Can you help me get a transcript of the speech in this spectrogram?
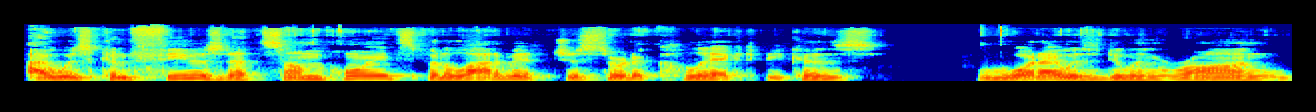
I, was confused at some points, but a lot of it just sort of clicked because what I was doing wrong,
